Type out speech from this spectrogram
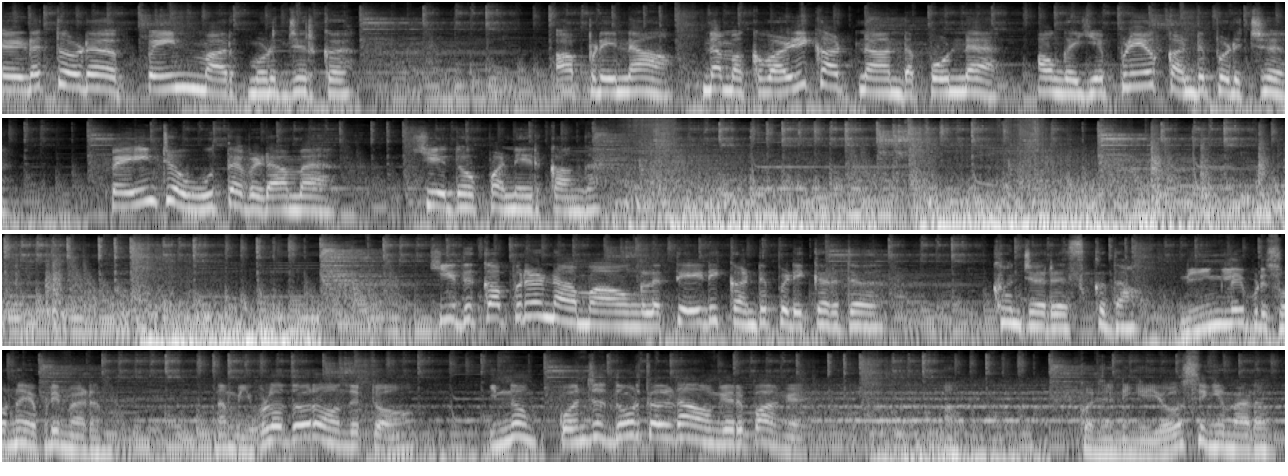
இந்த இடத்தோட பெயிண்ட் மார்க் முடிஞ்சிருக்கு. அப்படின்னா நமக்கு வழிகாட்டின அந்த பொண்ணை அவங்க எப்படியோ கண்டுபிடிச்சு பெயிண்ட ஊத்த விடாம ஏதோ பண்ணிருக்காங்க. இதுக்கப்புறம் நாம அவங்கள தேடி கண்டுபிடிக்கிறது கொஞ்சம் ரிஸ்க் தான். நீங்களே இப்படி சொன்னா எப்படி மேடம் நம்ம இவ்வளவு தூரம் வந்துட்டோம். இன்னும் கொஞ்சம் தூரத்தில் தான் அவங்க இருப்பாங்க. கொஞ்சம் நீங்க யோசிங்க மேடம்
